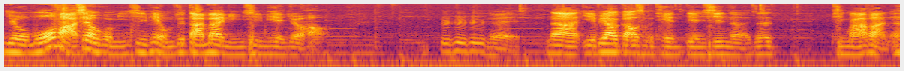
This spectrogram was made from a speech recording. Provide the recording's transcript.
有魔法效果，明信片我们就单卖明信片就好。嗯哼哼，对，那也不要搞什么甜点心了，这挺麻烦的。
